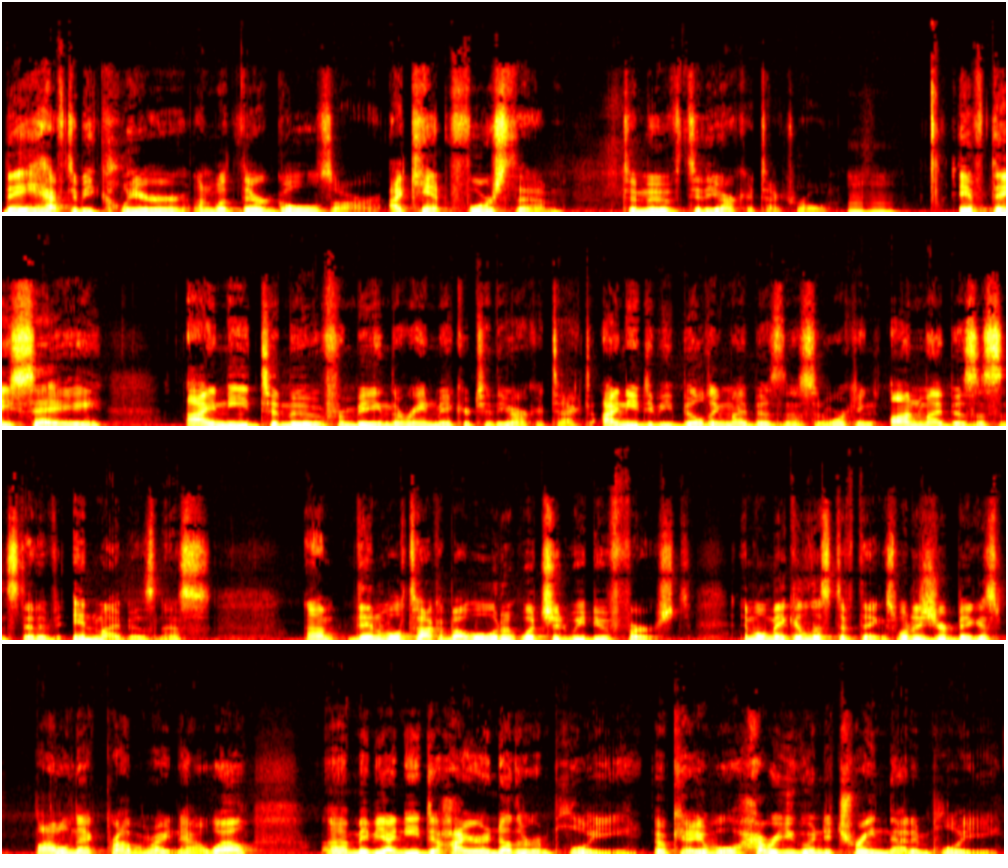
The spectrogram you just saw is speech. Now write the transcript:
They have to be clear on what their goals are. I can't force them to move to the architect role. If they say, I need to move from being the rainmaker to the architect, I need to be building my business and working on my business instead of in my business. Um, then we'll talk about well, what, what should we do first, and we'll make a list of things. What is your biggest bottleneck problem right now? Well, uh, maybe I need to hire another employee. Okay, well, how are you going to train that employee?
